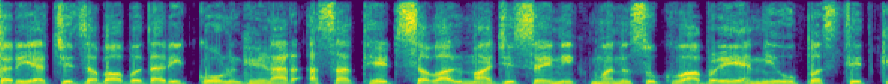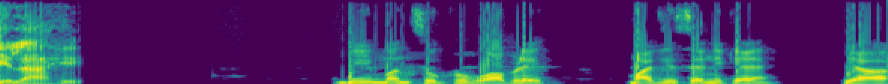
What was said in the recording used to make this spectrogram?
तर याची जबाबदारी कोण घेणार असा थेट सवाल माजी सैनिक मनसुख वाबळे यांनी उपस्थित केला आहे. मी मनसुख वाबळे माजी सैनिक आहे. या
